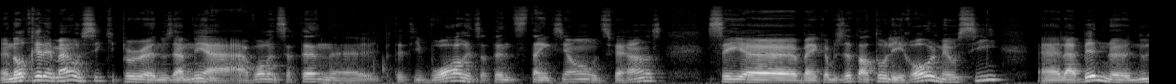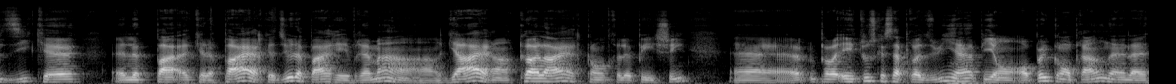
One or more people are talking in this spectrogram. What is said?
un autre élément aussi qui peut euh, nous amener à avoir une certaine, euh, peut-être y voir une certaine distinction ou différence, c'est, ben, comme je disais tantôt, les rôles, mais aussi la Bible nous dit que le Père, que le Père, que Dieu le Père est vraiment en, guerre, en colère contre le péché. Euh, et tout ce que ça produit, hein, puis on, peut le comprendre, hein,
